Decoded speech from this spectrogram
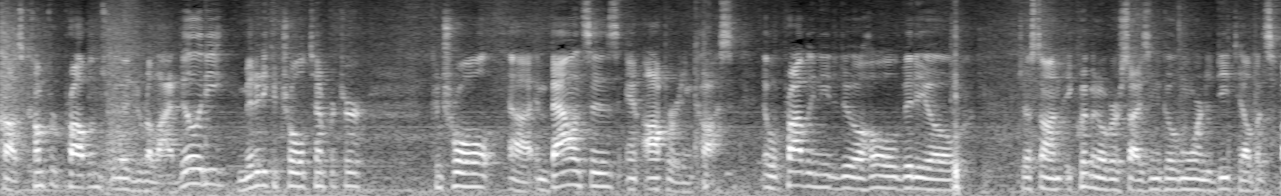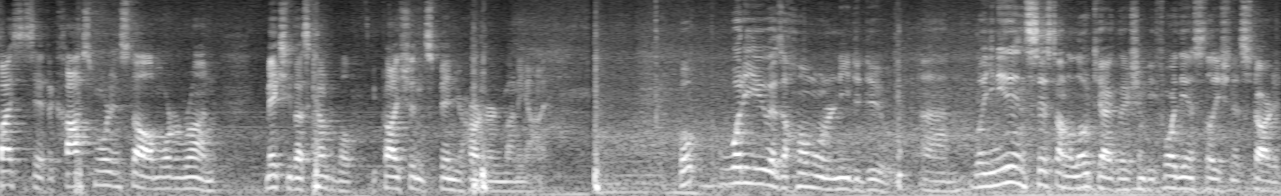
cause comfort problems related to reliability, humidity control, temperature control, uh, imbalances, and operating costs. It will probably need to do a whole video just on equipment oversizing to go more into detail, but suffice to say if it costs more to install, more to run, makes you less comfortable, you probably shouldn't spend your hard-earned money on it. Well, what do you as a homeowner need to do? Um, well, you need to insist on a load calculation before the installation is started.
